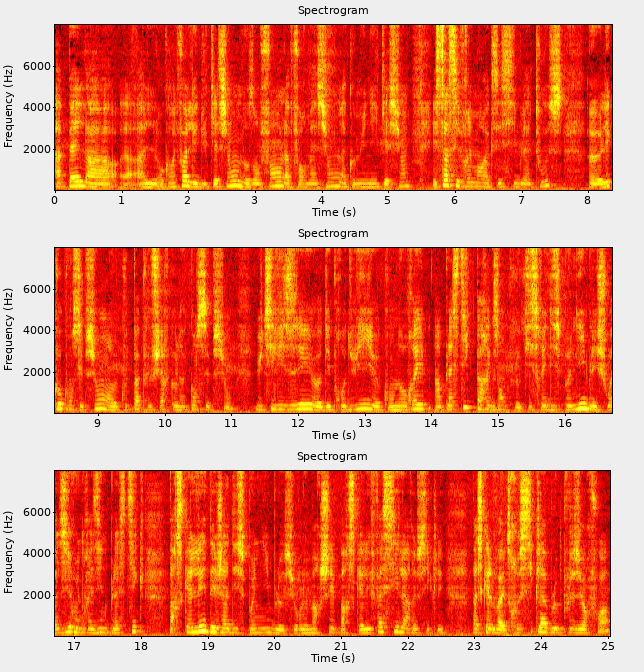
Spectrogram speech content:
appellent à, encore une fois, l'éducation, nos enfants, la formation, la communication. Et ça, c'est vraiment accessible à tous. Euh, l'éco-conception ne coûte pas plus cher que la conception. Utiliser des produits qu'on aurait, un plastique par exemple, qui serait disponible et choisir une résine plastique parce qu'elle est déjà disponible sur le marché, parce qu'elle est facile à recycler, parce qu'elle va être recyclable plusieurs fois,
